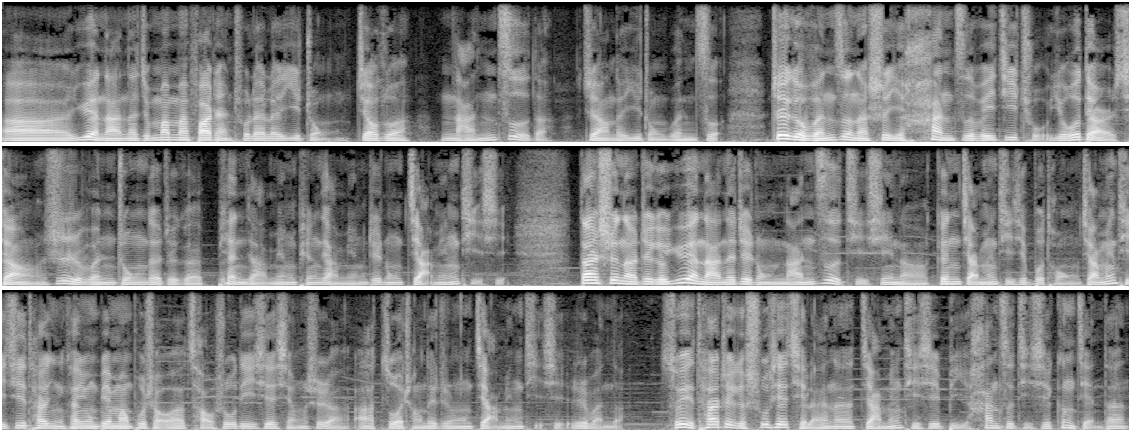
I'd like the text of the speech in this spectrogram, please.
啊，越南呢就慢慢发展出来了一种叫做南字的这样的一种文字。这个文字呢是以汉字为基础，有点像日文中的这个片假名、平假名这种假名体系。但是呢，这个越南的这种南字体系呢跟假名体系不同。假名体系它你看用边旁部首啊、草书的一些形式啊啊做成的这种假名体系，日文的，所以它这个书写起来呢，假名体系比汉字体系更简单。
